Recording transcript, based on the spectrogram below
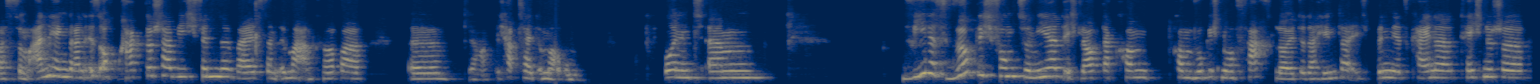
was zum Anhängen dran. Ist auch praktischer, wie ich finde, weil es dann immer am Körper, äh, ja, ich habe es halt immer um. Und ähm, wie das wirklich funktioniert, ich glaube, da kommen, kommen wirklich nur Fachleute dahinter. Ich bin jetzt keine technische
